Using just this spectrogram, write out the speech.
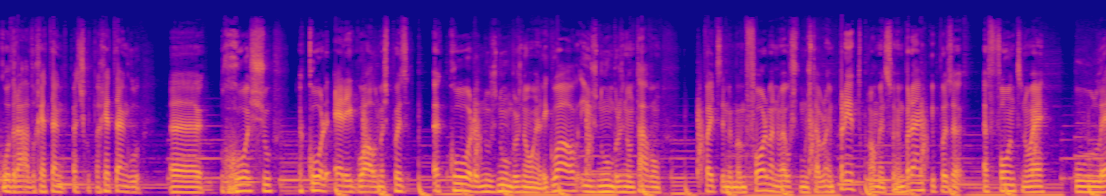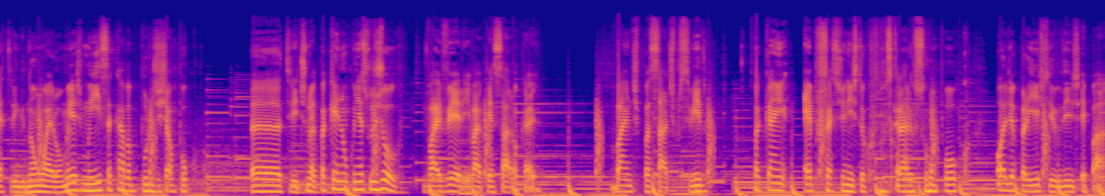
quadrado, retângulo, desculpa, retângulo uh, roxo, a cor era igual, mas depois a cor nos números não era igual e os números não estavam feitos da mesma forma, não é? Os números estavam em preto, normalmente são em branco, e depois a, a fonte, não é? O lettering não era o mesmo e isso acaba por deixar um pouco uh, triste, não é? Para quem não conhece o jogo, vai ver e vai pensar, ok, bem despassado, despercebido. Para quem é perfeccionista, como se calhar eu sou um pouco, olha para isto e diz: epá,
